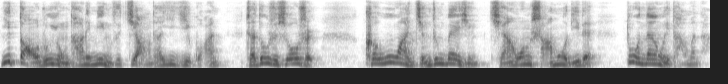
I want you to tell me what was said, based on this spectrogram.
你到处用他的名字降他一级官，这都是小事儿可五万京城百姓前往沙漠地带，多难为他们呐！”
